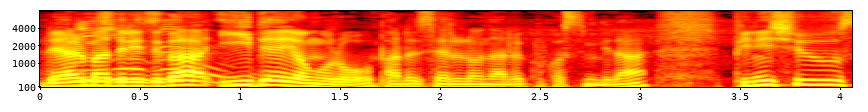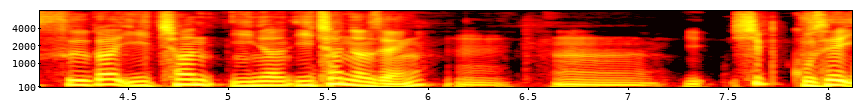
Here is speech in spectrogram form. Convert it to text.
레알 마드리드가 2대 0으로 바르셀로나를 꺾었습니다. 비니시우스가 2002년 2000년생 음. 음, 19세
